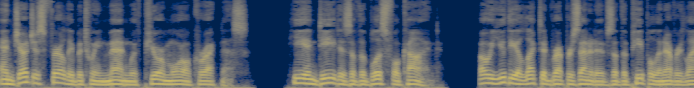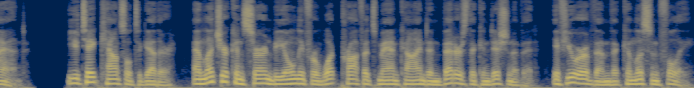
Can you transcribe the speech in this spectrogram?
and judges fairly between men with pure moral correctness. He indeed is of the blissful kind. O you, the elected representatives of the people in every land. You take counsel together, and let your concern be only for what profits mankind and betters the condition of it, if you are of them that can listen fully.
